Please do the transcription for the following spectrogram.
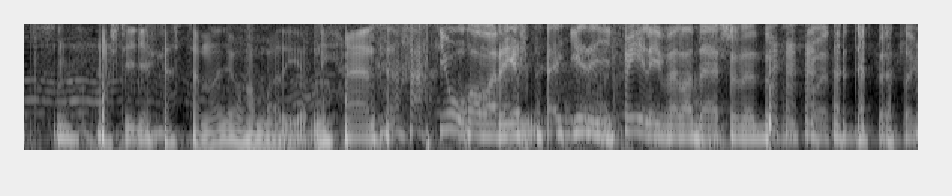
88. Most igyekeztem nagyon hamar írni. Hát, Hát jó hamar érte, igen, egy fél évvel adás előtt bebukkolt gyakorlatilag.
